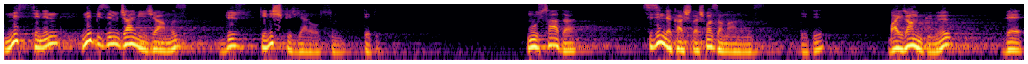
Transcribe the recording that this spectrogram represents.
ne senin ne bizim caymayacağımız düz geniş bir yer olsun dedi. Musa da sizinle karşılaşma zamanımız dedi. Bayram günü ve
